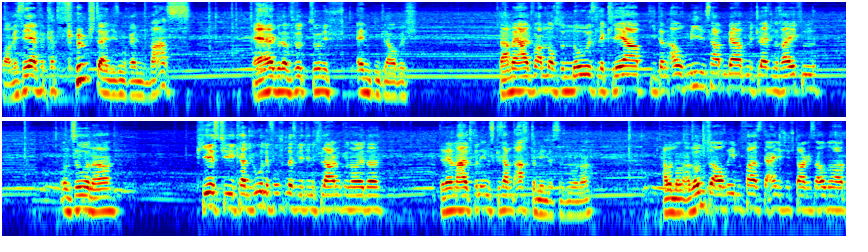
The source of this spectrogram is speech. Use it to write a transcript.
Boah, wir sind ja einfach gerade Fünfter in diesem Rennen. Was? Ja gut, das wird so nicht enden, glaube ich. Da haben wir halt vor allem noch so Nose, Leclerc, die dann auch Mediums haben werden mit gleichen Reifen. Und so, na. PSG kann ich ohne Fuchten, dass wir den schlagen können heute. Dann werden wir halt von insgesamt 8 mindestens nur, ne? Haben wir noch einen Alonso auch ebenfalls, der eigentlich ein starkes Auto hat.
